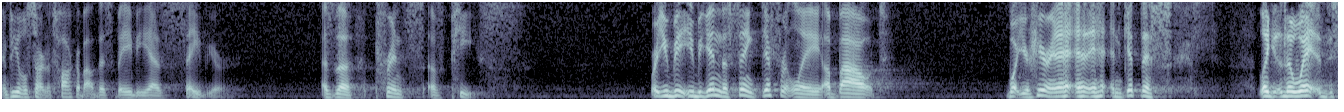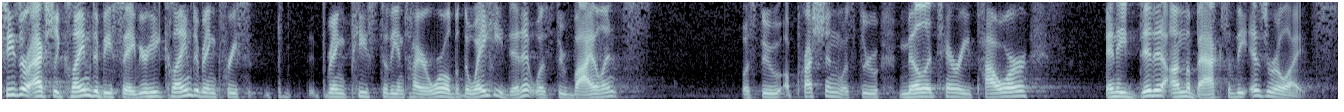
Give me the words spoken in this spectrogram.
And people start to talk about this baby as Savior, as the Prince of Peace. Where you, be, you begin to think differently about what you're hearing. And, and, and, get this like the way Caesar actually claimed to be Savior, he claimed to bring, priest, bring peace to the entire world, but the way he did it was through violence, was through oppression, was through military power, and he did it on the backs of the Israelites.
